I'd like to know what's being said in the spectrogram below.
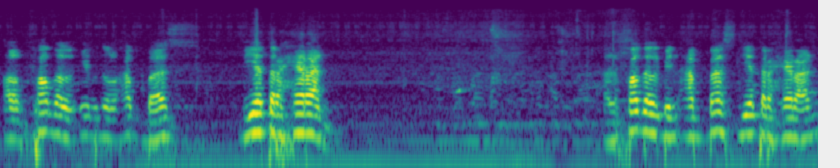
Al-Fadl Ibnul Abbas dia terheran Al-Fadl bin Abbas dia terheran.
